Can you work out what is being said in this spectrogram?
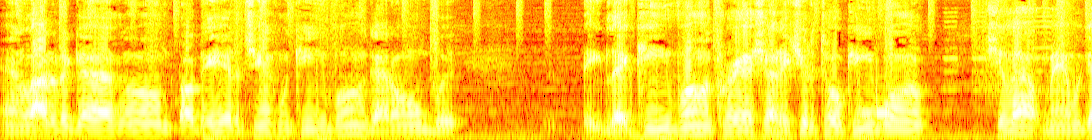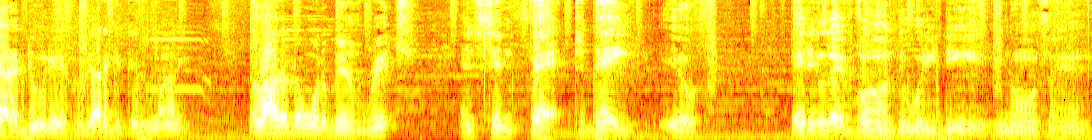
And a lot of the guys um thought they had a chance when King Von got on, but they let King Von crash out. They should have told King Von, chill out, man. We got to do this. We got to get this money. A lot of them would have been rich and sitting fat today if they didn't let Von do what he did. You know what I'm saying?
